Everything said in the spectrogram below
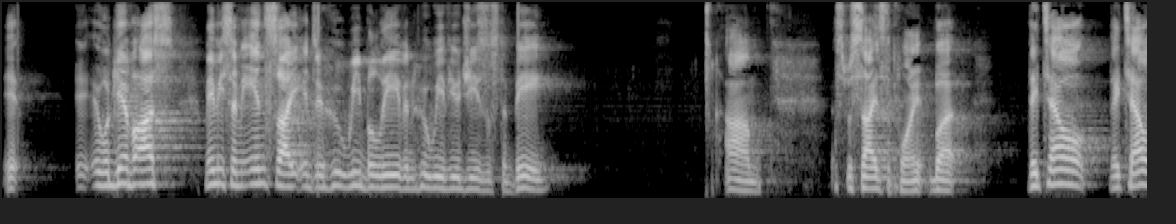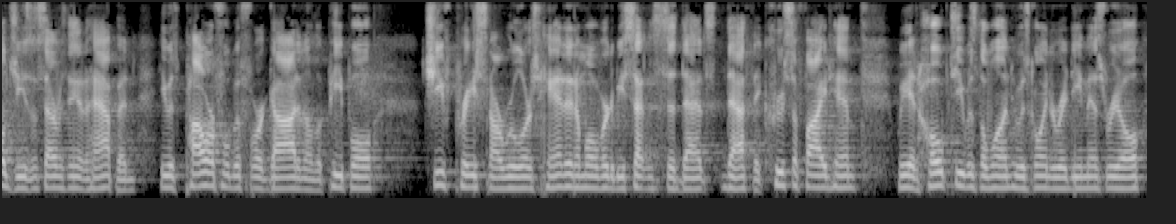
It, it will give us maybe some insight into who we believe and who we view Jesus to be. Um, that's besides the point, but they tell, they tell Jesus everything that happened. He was powerful before God and all the people. Chief priests and our rulers handed him over to be sentenced to death. They crucified him. We had hoped he was the one who was going to redeem Israel.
